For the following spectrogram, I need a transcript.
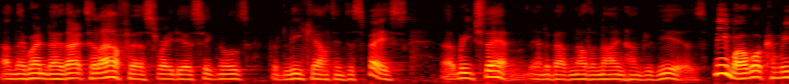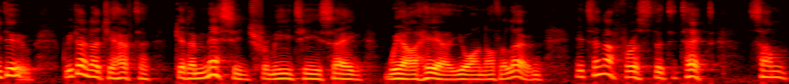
And they won't know that till our first radio signals that leak out into space uh, reach them in about another 900 years. Meanwhile, what can we do? We don't actually have to get a message from ET saying, we are here, you are not alone. It's enough for us to detect some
